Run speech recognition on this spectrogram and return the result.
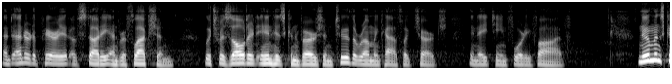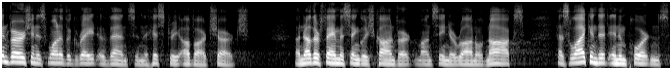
and entered a period of study and reflection, which resulted in his conversion to the Roman Catholic Church in 1845. Newman's conversion is one of the great events in the history of our church. Another famous English convert, Monsignor Ronald Knox, has likened it in importance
